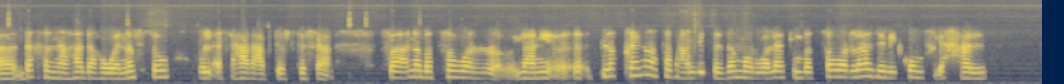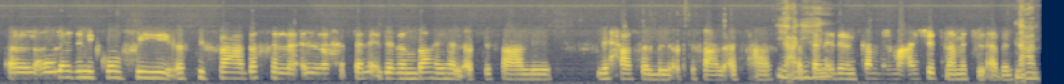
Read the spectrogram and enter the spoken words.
آه، دخلنا هذا هو نفسه والأسعار عم ترتفع. فأنا بتصور يعني آه، تلقينا طبعا بتذمر ولكن بتصور لازم يكون في حل آه، أو لازم يكون في ارتفاع دخل لنا حتى نقدر نضاهي هالارتفاع اللي اللي حاصل بالارتفاع الأسعار. يعني حتى نقدر نكمل معيشتنا مثل قبل. نعم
